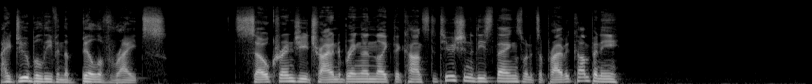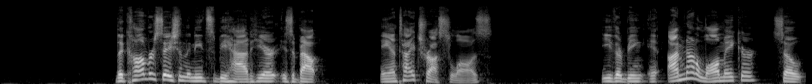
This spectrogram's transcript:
I do believe in the Bill of Rights. It's so cringy trying to bring in like the Constitution to these things when it's a private company. The conversation that needs to be had here is about antitrust laws. Either being, I'm not a lawmaker, so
